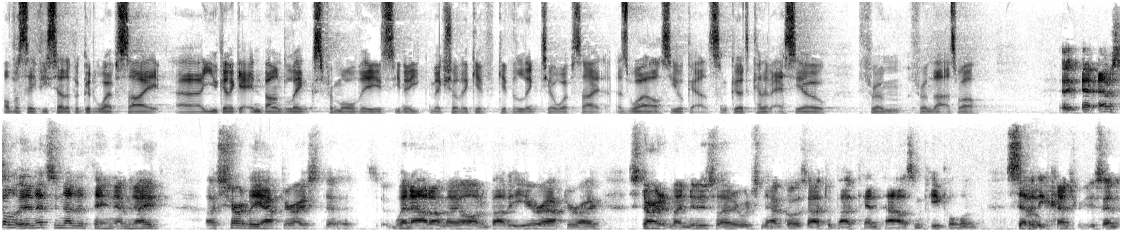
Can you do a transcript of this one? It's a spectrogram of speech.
obviously, if you set up a good website, uh, you're going to get inbound links from all these. You know, you make sure they give give the link to your website as well, so you'll get some good kind of SEO from from that as well. Absolutely, and that's another thing. I mean, I uh, shortly after I st- went out on my own, about a year after I started my newsletter, which now goes out to about ten thousand people in seventy oh. countries, and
